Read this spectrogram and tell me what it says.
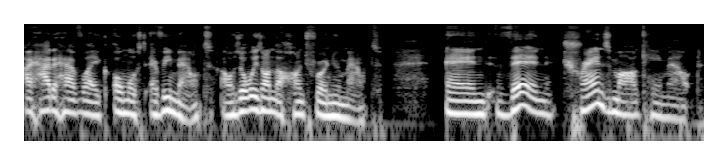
I had to have like almost every mount. I was always on the hunt for a new mount. And then Transmog came out.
